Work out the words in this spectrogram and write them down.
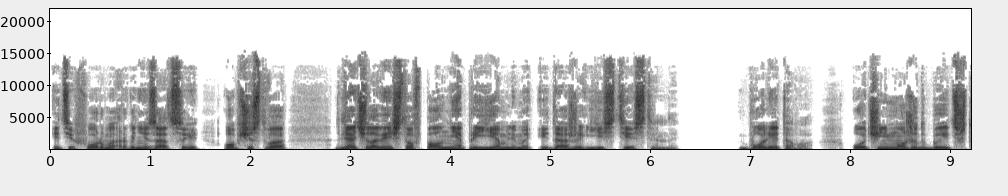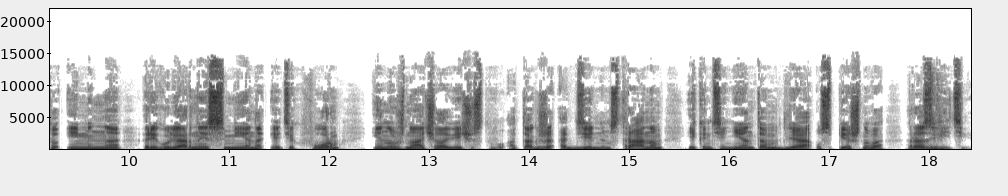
эти формы организации общества — для человечества вполне приемлемы и даже естественны. Более того, очень может быть, что именно регулярная смена этих форм и нужна человечеству, а также отдельным странам и континентам для успешного развития.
